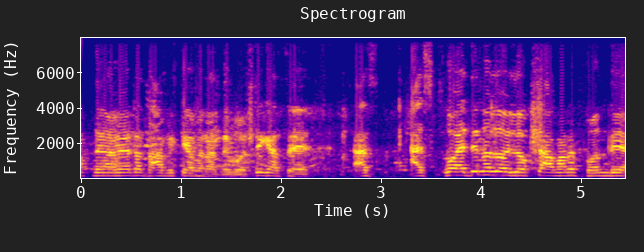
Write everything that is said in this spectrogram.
আপনার আমি একটা দামি ক্যামেরা দেবো। ঠিক আছে। আজ আজ কয়দিন হলো ওই লোকটা আমার ফোন দিয়ে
